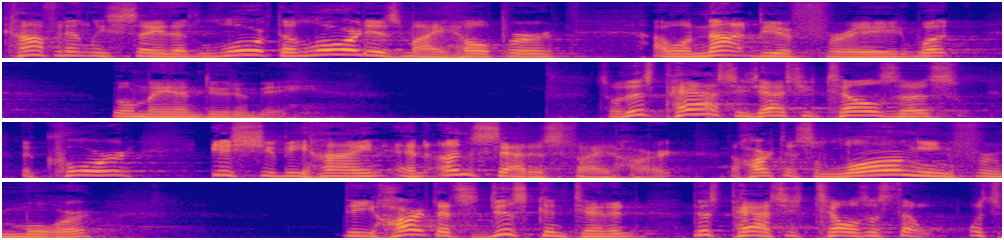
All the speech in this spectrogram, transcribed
confidently say that Lord, the Lord is my helper. I will not be afraid. What will man do to me? So, this passage actually tells us the core issue behind an unsatisfied heart, the heart that's longing for more, the heart that's discontented. This passage tells us that what's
